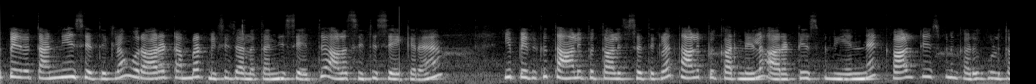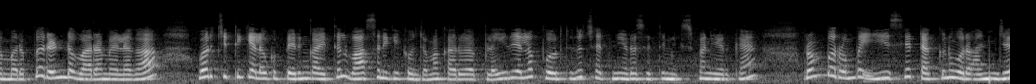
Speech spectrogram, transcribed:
இப்போ இதில் தண்ணியும் சேர்த்துக்கலாம். ஒரு அரை டம்ளர் மிக்ஸி ஜாரில் தண்ணி சேர்த்து அலசிட்டு சேர்க்குறேன். இப்போ இதுக்கு தாளிப்பு தாளித்து சேர்த்துக்கலாம். தாளிப்பு கரண்டியில் அரை டீஸ்பூன் எண்ணெய் கால் டீஸ்பூன் கடுகு உளுத்தம் பருப்பு ரெண்டு வரமிளகா ஒரு சிட்டிக்கு அளவுக்கு பெருங்காயத்தூள் வாசனைக்கு கொஞ்சமாக கருவேப்பிலை. இதெல்லாம் பொறுத்தது சட்னியோட சேர்த்து மிக்ஸ் பண்ணியிருக்கேன். ரொம்ப ரொம்ப ஈஸியாக டக்குன்னு ஒரு அஞ்சு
